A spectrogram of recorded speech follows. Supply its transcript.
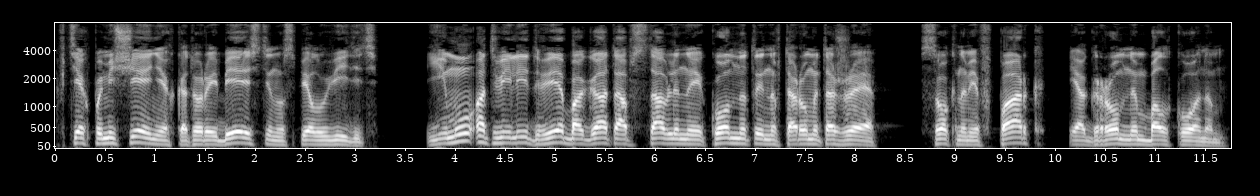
в тех помещениях, которые Берестин успел увидеть. Ему отвели две богато обставленные комнаты на втором этаже с окнами в парк и огромным балконом.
